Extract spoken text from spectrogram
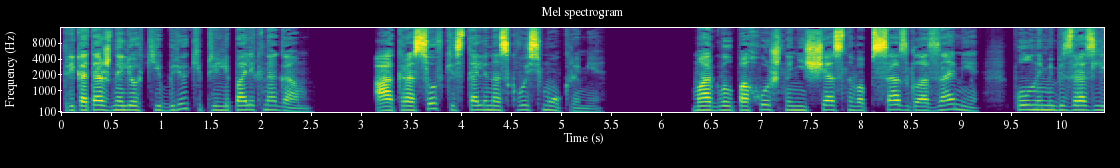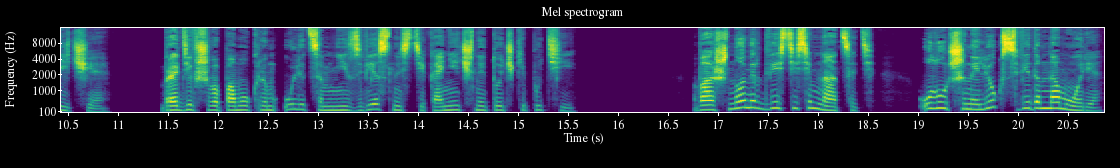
Трикотажные легкие брюки прилипали к ногам, а кроссовки стали насквозь мокрыми. Марк был похож на несчастного пса с глазами, полными безразличия, бродившего по мокрым улицам неизвестности конечной точки пути. «Ваш номер 217. Улучшенный люкс с видом на море.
